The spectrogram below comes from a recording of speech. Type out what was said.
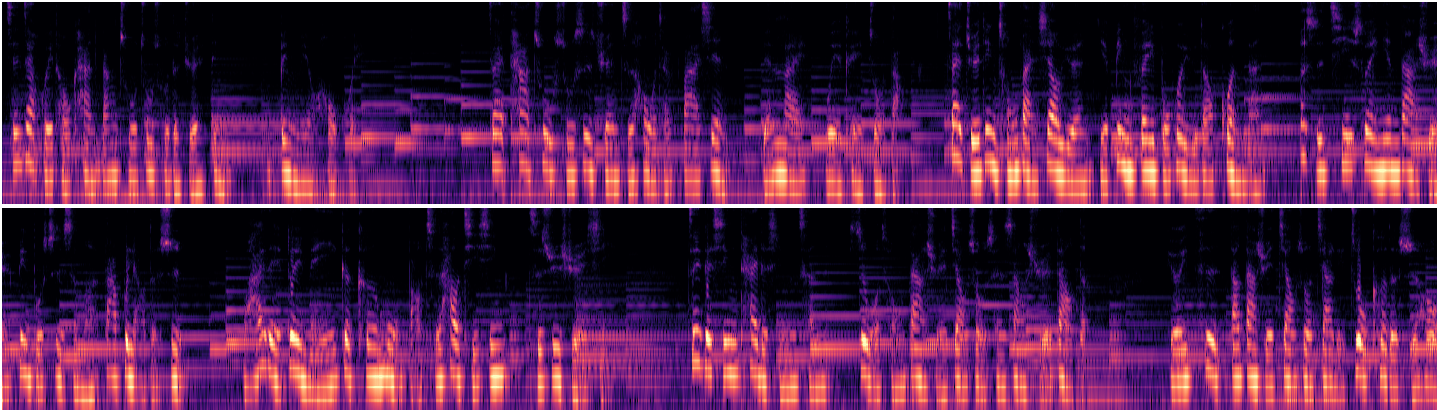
现在回头看当初做出的决定，我并没有后悔。在踏出舒适圈之后，我才发现原来我也可以做到。在决定重返校园，也并非不会遇到困难。二十七岁念大学并不是什么大不了的事，我还得对每一个科目保持好奇心，持续学习。这个心态的形成是我从大学教授身上学到的。有一次到大学教授家里做客的时候，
